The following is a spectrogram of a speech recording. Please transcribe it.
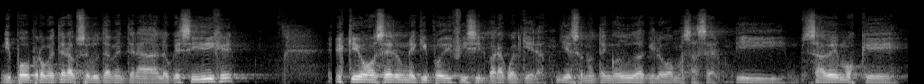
ni puedo prometer absolutamente nada. Lo que sí dije es que íbamos a ser un equipo difícil para cualquiera, y eso no tengo duda que lo vamos a hacer. Y sabemos que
